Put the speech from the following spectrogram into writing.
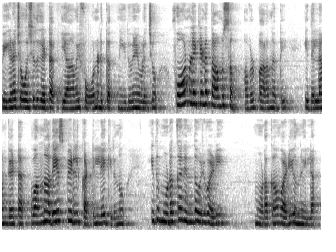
വീണ ചോദിച്ചത് കേട്ട് യാമി ഫോൺ എടുത്ത് നീതുവിനെ വിളിച്ചു. ഫോൺ വിളിക്കേണ്ട താമസം അവൾ പറഞ്ഞെത്തി ഇതെല്ലാം കേട്ട് വന്ന അതേ സ്പീഡിൽ കട്ടിലേക്കിരുന്നു ഇത് മുടക്കാൻ എന്താ ഒരു വഴി? മുടക്കാൻ വഴിയൊന്നുമില്ല.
